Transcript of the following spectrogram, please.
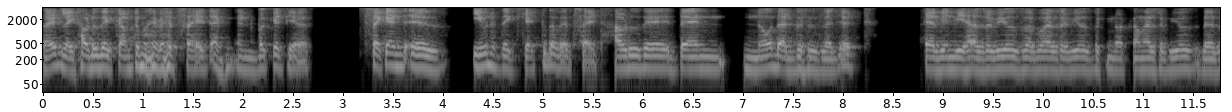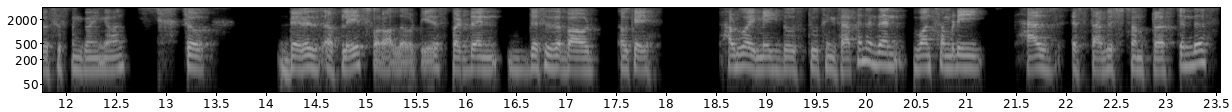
right? Like, how do they come to my website and, and book it here? Second is, even if they get to the website, how do they then know that this is legit? Airbnb has reviews, Vrbo has reviews, Booking.com has reviews. There's a system going on. So there is a place for all the OTAs, but then this is about okay, how do I make those two things happen? And then once somebody has established some trust in this,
